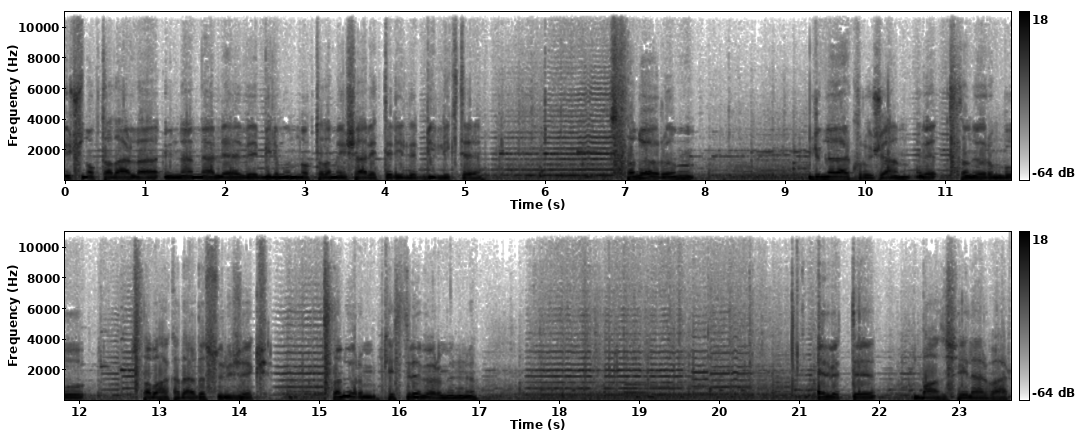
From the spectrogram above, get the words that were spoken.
üç noktalarla, ünlemlerle ve bilimin noktalama işaretleriyle birlikte sanıyorum cümleler kuracağım ve sanıyorum bu sabaha kadar da sürecek. Sanıyorum, kestiremiyorum önünü. Elbette bazı şeyler var.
